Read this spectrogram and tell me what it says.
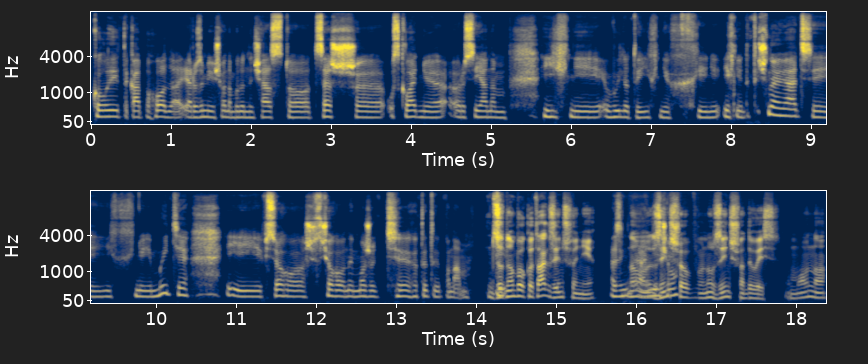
коли така погода, я розумію, що вона буде не часто, це ж е, ускладнює росіянам їхні вильоти, їхніх їхньої тактичної авіації, їхньої миті і всього, з чого вони можуть гатити по нам. З одного боку, так, з іншого ні. А з, ну, а, з іншого, ну, з іншого, дивись, умовно.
